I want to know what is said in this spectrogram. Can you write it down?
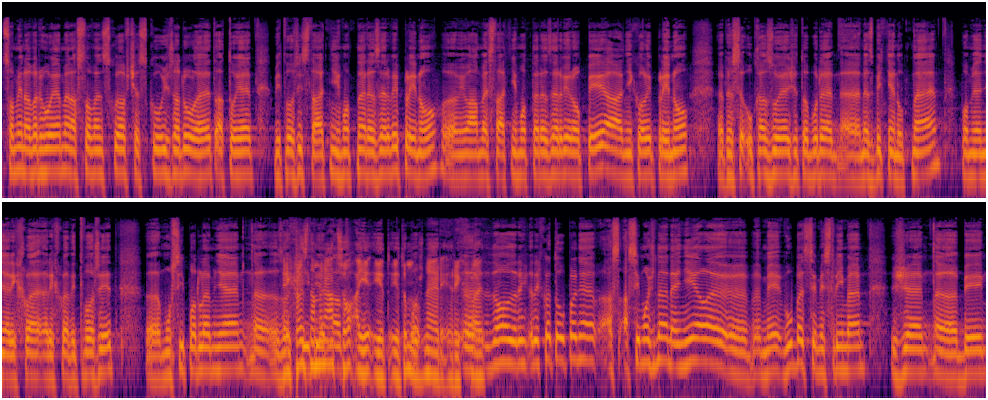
co my navrhujeme na Slovensku a v Česku už řadu let, a to je vytvořit státní hmotné rezervy plynu. My máme státní hmotné rezervy ropy a nikoli plynu, protože se ukazuje, že to bude eh, nezbytně nutné poměrně rychle, rychle vytvořit. Musí podle mě začít Rychle znamená jednat... co? A je, je, je to možné rychle? No, rychle to úplně asi možné není, ale my vůbec si myslíme, že by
